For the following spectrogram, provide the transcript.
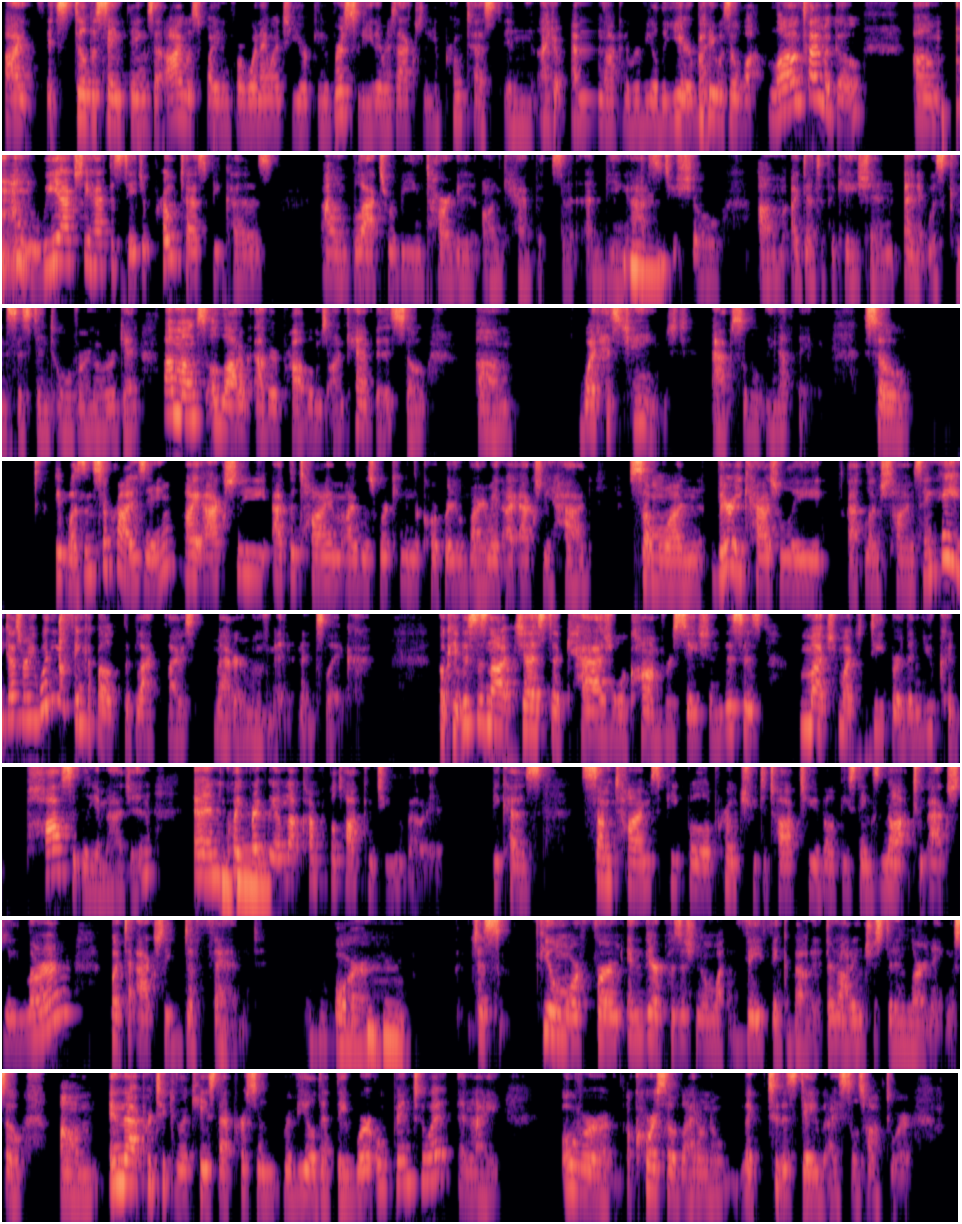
I it's still the same things that I was fighting for when I went to York University. There was actually a protest in I don't I'm not going to reveal the year, but it was a long time ago. Um, we actually had to stage a protest because um, blacks were being targeted on campus and, and being mm-hmm. asked to show um, identification, and it was consistent over and over again amongst a lot of other problems on campus. So, um, what has changed? Absolutely nothing. So it wasn't surprising. I actually, at the time I was working in the corporate environment, I actually had someone very casually at lunchtime saying, Hey, Desiree, what do you think about the Black Lives Matter movement? And it's like, okay, this is not just a casual conversation. This is much, much deeper than you could possibly imagine. And quite mm-hmm. frankly, I'm not comfortable talking to you about it because sometimes people approach you to talk to you about these things not to actually learn, but to actually defend mm-hmm. or mm-hmm. just feel more firm in their position on what they think about it. They're not interested in learning. So um, in that particular case, that person revealed that they were open to it. And I, over a course of, I don't know, like to this day, I still talk to her.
